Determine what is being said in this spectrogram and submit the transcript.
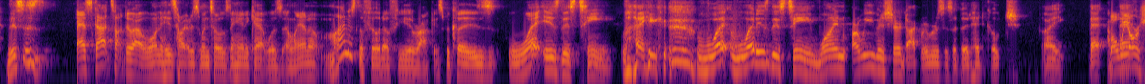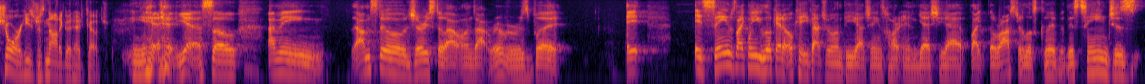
This is as Scott talked about one of his hardest win totals the handicap was Atlanta. Mine is the Philadelphia Rockets because what is this team? Like what what is this team? One, are we even sure Doc Rivers is a good head coach? Like that Well, we are sure he's just not a good head coach. Yeah, yeah. So, I mean, I'm still jury's still out on Doc Rivers, but it it seems like when you look at it, okay, you got Joel Embiid, you got James Harden. Yes, you have like the roster looks good, but this team just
